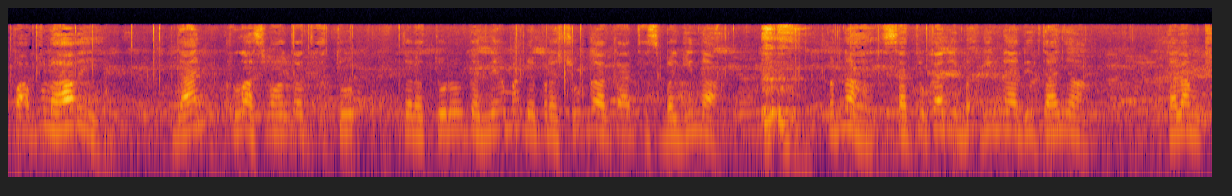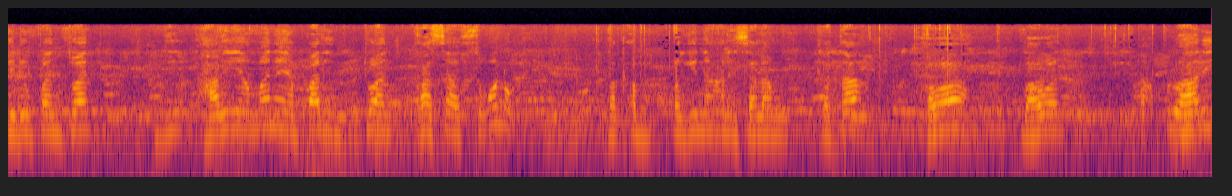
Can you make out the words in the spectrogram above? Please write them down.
40 hari dan Allah SWT telah turunkan nikmat daripada syurga ke atas baginda. Pernah satu kali baginda ditanya dalam kehidupan tuan di hari yang mana yang paling tuan rasa seronok maka baginda AS kata bahawa 40 hari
